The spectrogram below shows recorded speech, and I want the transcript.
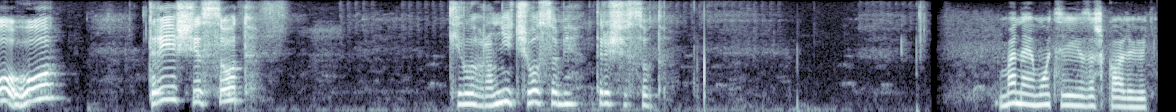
Ого! 3600 кілограм. Нічого собі, 3600. У мене емоції зашкалюють,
